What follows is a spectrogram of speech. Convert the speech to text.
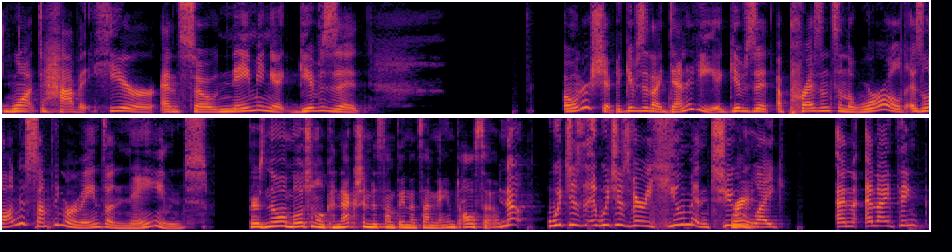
want to have it here and so naming it gives it ownership it gives it identity it gives it a presence in the world as long as something remains unnamed There's no emotional connection to something that's unnamed, also. no which is which is very human too Right. like and and i think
